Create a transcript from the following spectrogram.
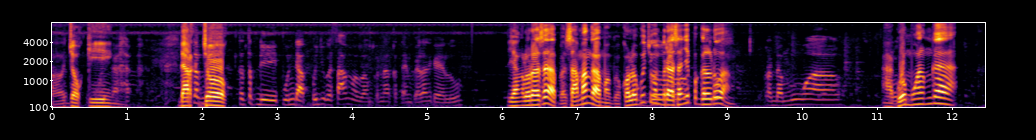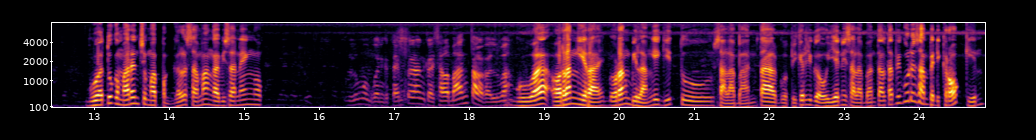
Oh, joking. Dark Tetep- joke. Tetep di pundak. Gue juga sama bang pernah ketempelan kayak lu. Yang lu rasa apa? Sama nggak sama gua? Kalau gua cuma berasanya pegel doang. Rada mual. Ah, gua mual enggak. Gua tuh kemarin cuma pegel sama nggak bisa nengok. Lu mau bukan ketempelan kayak salah bantal kali lu bang. Gua orang ngira orang bilangnya gitu, salah bantal. Gua pikir juga oh iya nih salah bantal, tapi gua udah sampai dikerokin.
